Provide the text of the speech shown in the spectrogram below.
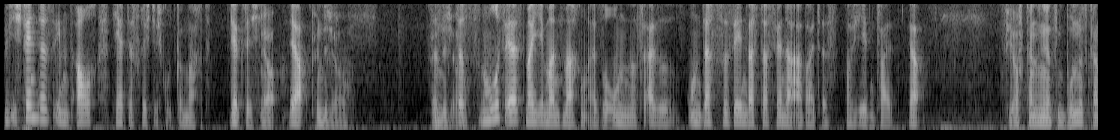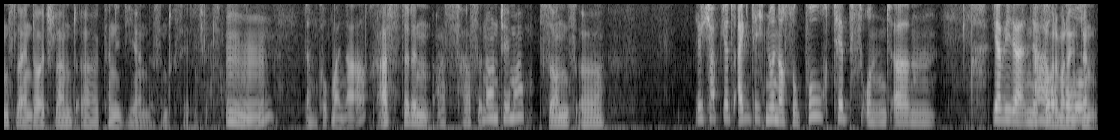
ich finde es eben auch, die hat das richtig gut gemacht. Wirklich. Ja, Ja. finde ich auch. Das, ich auch. das muss erst mal jemand machen, also um, also um das zu sehen, was das für eine Arbeit ist. Auf jeden Fall. Ja. Wie oft kann denn jetzt ein Bundeskanzler in Deutschland äh, kandidieren? Das interessiert mich jetzt. Mhm. Dann guck mal nach. Hast du denn, hast, hast du noch ein Thema? Sonst, äh, Ich habe jetzt eigentlich nur noch so Buchtipps und ähm, ja wieder eine ah, Doku. warte mal, dann, dann,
